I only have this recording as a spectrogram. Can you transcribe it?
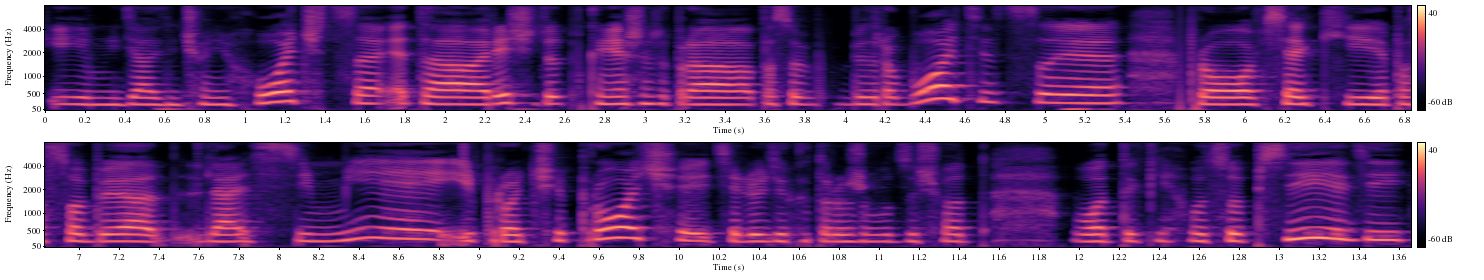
и им делать ничего не хочется. Это речь идет, конечно же, про пособия по безработице, про всякие пособия для семей и прочее-прочее. Те люди, которые живут за счет вот таких вот субсидий,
